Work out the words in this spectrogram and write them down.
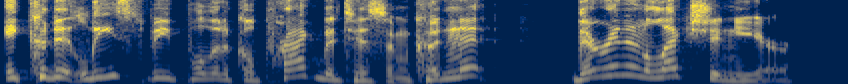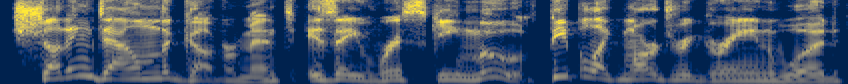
it could at least be political pragmatism, couldn't it? They're in an election year shutting down the government is a risky move. People like Marjorie Greene would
